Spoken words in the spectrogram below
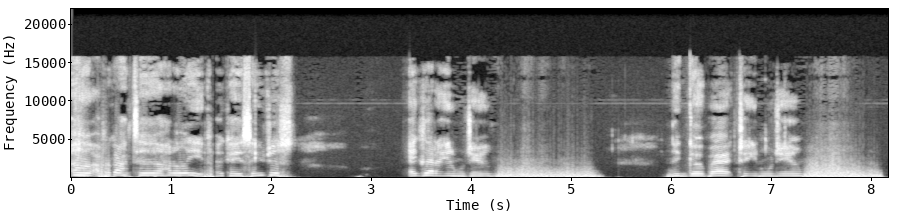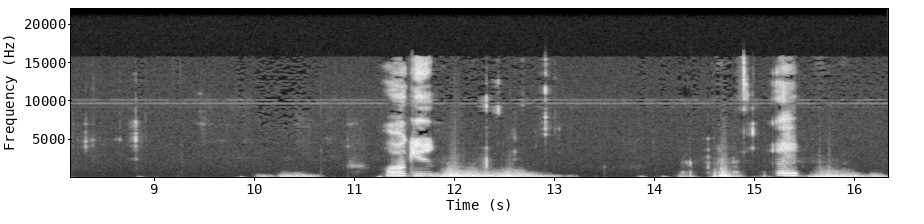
Oh, I forgot to how to leave. Okay, so you just exit Animal Jam, then go back to Animal Jam, log in, um,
